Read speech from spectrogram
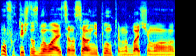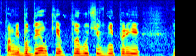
ну, фактично змиваються населені пункти. Ми бачимо там і будинки пливучі в Дніпрі, і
